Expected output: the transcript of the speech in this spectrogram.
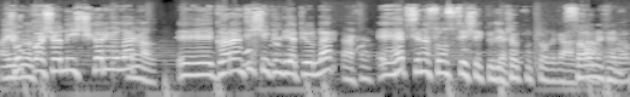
Hayırlı Çok olsun. başarılı iş çıkarıyorlar. Eyvallah. E, garanti şekilde yapıyorlar. Aha. E, hepsine sonsuz teşekkürler. Çok mutlu olduk abi. Sağ olun ol. efendim.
